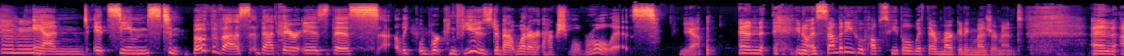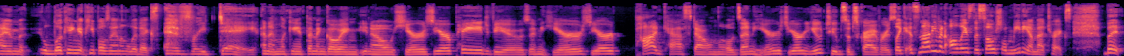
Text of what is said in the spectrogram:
Mm-hmm. And it seems to both of us that there is this, like, we're confused about what our actual role is. Yeah. And, you know, as somebody who helps people with their marketing measurement, and I'm looking at people's analytics every day and I'm looking at them and going, you know, here's your page views and here's your podcast downloads and here's your YouTube subscribers. Like it's not even always the social media metrics, but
